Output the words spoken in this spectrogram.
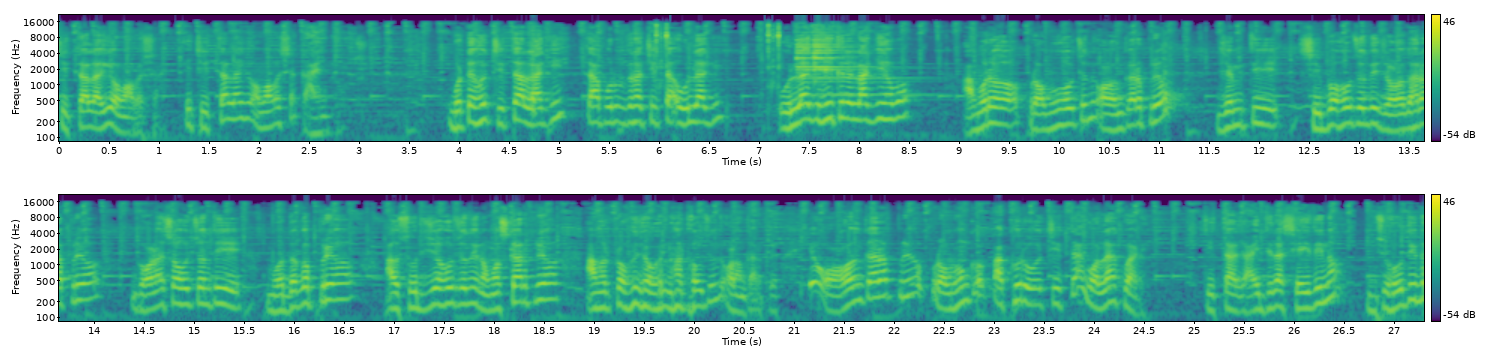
ଚିତା ଲାଗି ଅମାବାସ୍ୟା। ଏ ଚିତା ଲାଗି ଅମାବାସ୍ୟା କାହିଁକି ହେଉଛି? ଗୋଟେ ହେଉଛି ଚିତା ଲାଗି ତା ପୂର୍ବରୁ ଥିଲା ଚିତା ଉଲାଗି ଉଲାଗି ହେଇଥିଲେ ଲାଗି ହେବ। ଆମର ପ୍ରଭୁ ହେଉଛନ୍ତି ଅଳଙ୍କାର ପ୍ରିୟ। ଯେମିତି ଶିବ ହେଉଛନ୍ତି ଜଳଧାର ପ୍ରିୟ। ଗଣେଶ ହେଉଛନ୍ତି ମୋଦକ ପ୍ରିୟ। ଆଉ ସୂର୍ଯ୍ୟ ହେଉଛନ୍ତି ନମସ୍କାର ପ୍ରିୟ। ଆମର ପ୍ରଭୁ ଜଗନ୍ନାଥ ହେଉଛନ୍ତି ଅଳଙ୍କାର ପ୍ରିୟ। ଏ ଅଳଙ୍କାର ପ୍ରିୟ ପ୍ରଭୁଙ୍କ ପାଖରୁ ଚିତା ଗଲା କୁଆଡ଼େ? ଚିତା ଯାଇଥିଲା ସେଇଦିନ ଯେଉଁଦିନ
